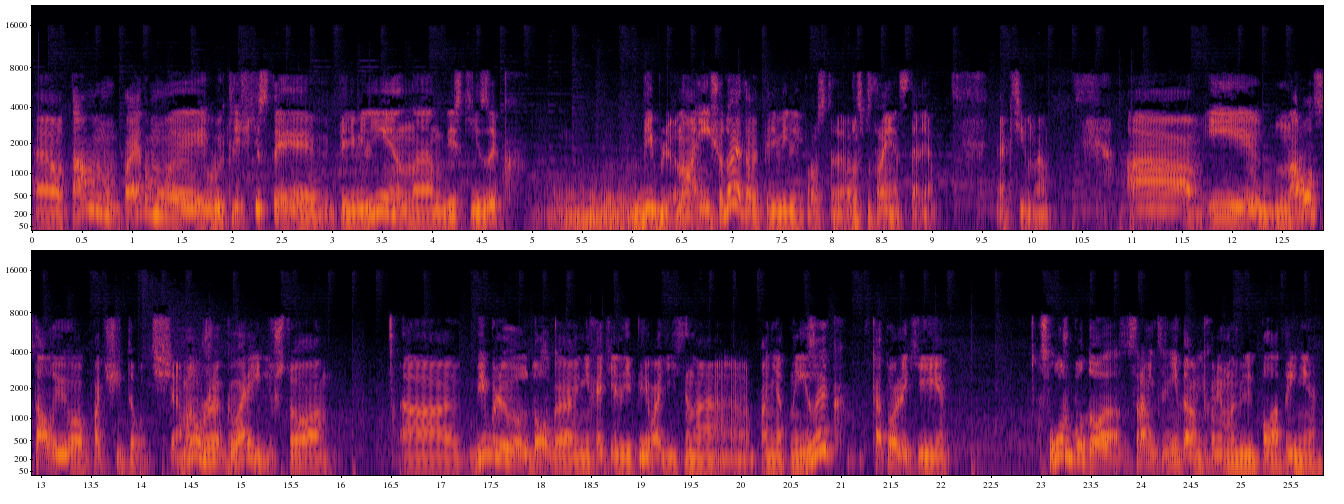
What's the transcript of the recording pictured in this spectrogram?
э, там поэтому выклифисты перевели на английский язык Библию. Но они еще до этого перевели, просто распространять стали активно. А, и народ стал ее подсчитывать. А мы уже говорили, что а, Библию долго не хотели переводить на понятный язык католики службу до сравнительно недавних времен вели по латыни.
